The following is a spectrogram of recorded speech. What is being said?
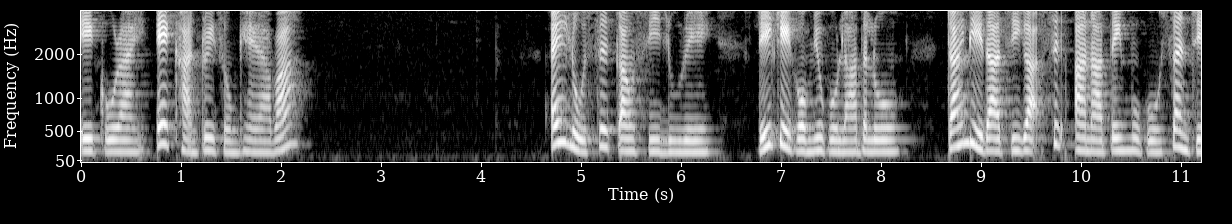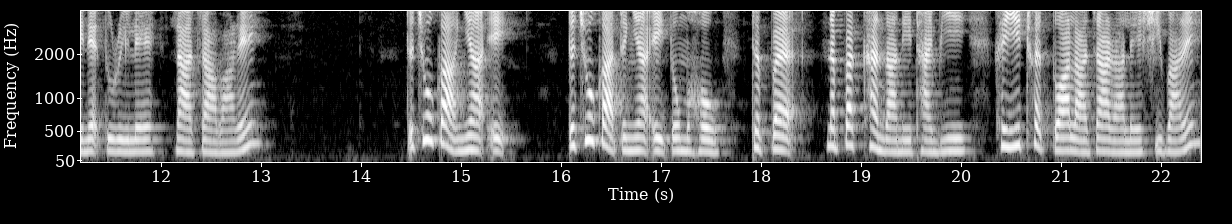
အေးကိုတိုင်းဧခန့်တွေ့ဆုံခဲ့တာပါအဲ့လိုစစ်ကောင်စီလူတွေလေးကေကုံမျိုးကိုလာသလို တိုင်းဒေသကြီးကစစ်အာဏာသိမ်းမှုကိုစန့်ကျင်တဲ့သူတွေလည်းလာကြပါတယ်တချို့ကညအိတ်တချို့ကတညအိတ်သုံးမဟုတ်တပတ်နှစ်ပတ်ခန့်သာနေထိုင်ပြီးခရီးထွက်သွားလာကြတာလည်းရှိပါတယ်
